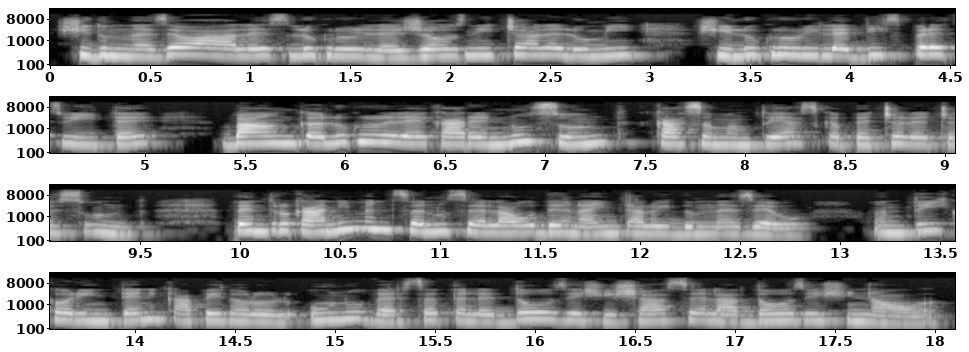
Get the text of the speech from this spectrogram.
și Dumnezeu a ales lucrurile josnice ale lumii și lucrurile disprețuite ba încă lucrurile care nu sunt, ca să mântuiască pe cele ce sunt, pentru ca nimeni să nu se laude înaintea lui Dumnezeu. 1 Corinteni, capitolul 1, versetele 26 la 29.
